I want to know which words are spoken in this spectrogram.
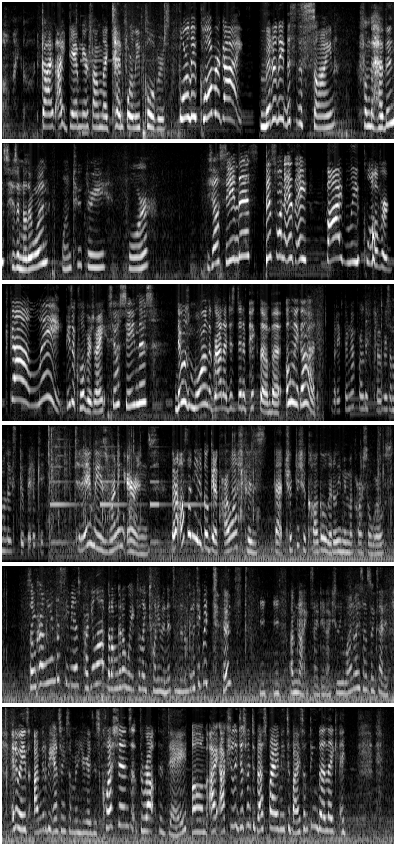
oh my God. Guys, I damn near found like 10 four leaf clovers. Four leaf clover, guys. Literally, this is a sign from the heavens. Here's another one. One, two, three, four. Y'all seen this? This one is a five leaf clover. Golly. These are clovers, right? See y'all seeing this? There was more on the ground, I just didn't pick them, but oh my god. But if they're not four leaf clovers, I'm gonna look stupid, okay? Today we is running errands. But I also need to go get a car wash because that trip to Chicago literally made my car so gross. So I'm currently in the CVS parking lot, but I'm gonna wait for like 20 minutes and then I'm gonna take my test. I'm not excited actually. Why do I sound so excited? Anyways, I'm gonna be answering some of your guys' questions throughout this day. Um, I actually just went to Best Buy. I need to buy something, but like I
